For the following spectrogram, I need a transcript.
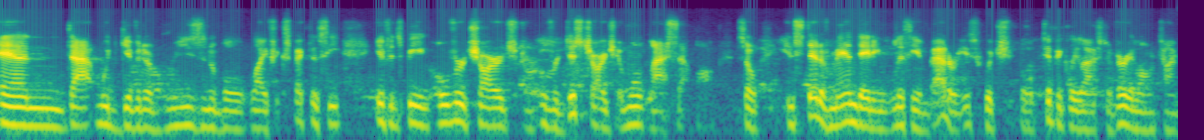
and that would give it a reasonable life expectancy. If it's being overcharged or over discharged, it won't last that long. So instead of mandating lithium batteries, which will typically last a very long time,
